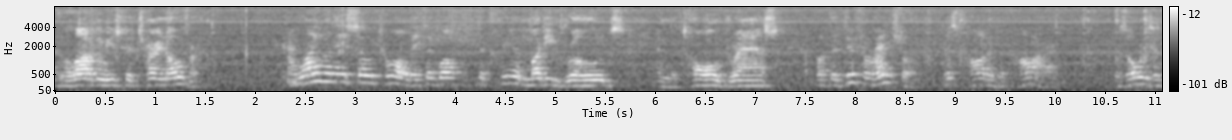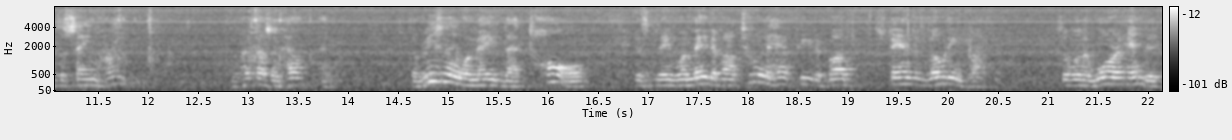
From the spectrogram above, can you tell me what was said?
And a lot of them used to turn over. And why were they so tall? They said, well, to clear muddy roads and the tall grass, but the differential, this part of the car, was always at the same height. And that doesn't help any. The reason they were made that tall is they were made about two and a half feet above standard loading platform. So when the war ended,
